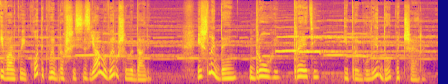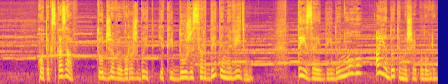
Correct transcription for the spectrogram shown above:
Іванко і котик, вибравшись з ями, вирушили далі. Ішли день, другий, третій і прибули до печери. Котик сказав тут живе ворожбит, який дуже сердитий на відьму. Ти зайди до нього, а я доти мишей половлю.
